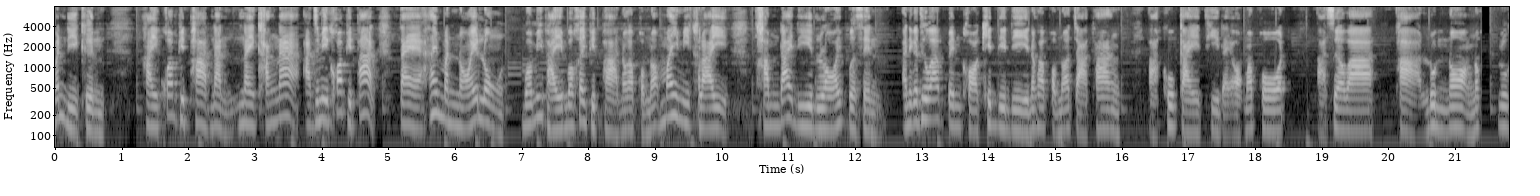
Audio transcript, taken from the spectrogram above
มันดีขึ้น ให้ความผิดพลาดนั่นในครั้งหน้าอาจจะมีข้อผิดพลาด แต่ให้มันน้อยลงบ่มีไผบ่เคยผิดพลาดเนาะครับผมเนาะไม่มีใครทำได้ดีร้อยเปอร์เซ็นต์อันนี้ก็ถือว่าเป็นขอคิดดีๆนะครับผมเนาะจากทางคู่ไกลที่ได้ออกมาโพสต์เสื้อว่าถ้ารุ่นน้องเนาะลูก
